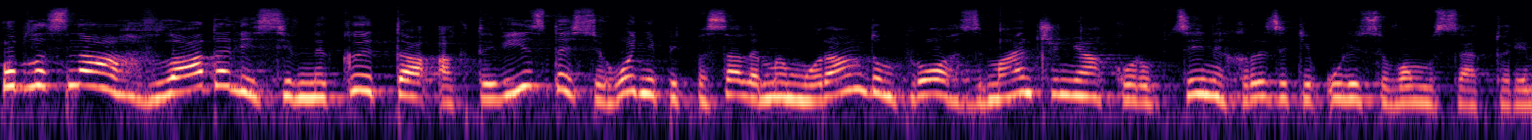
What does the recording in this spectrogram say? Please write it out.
Обласна влада, лісівники та активісти сьогодні підписали меморандум про зменшення корупційних ризиків у лісовому секторі.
